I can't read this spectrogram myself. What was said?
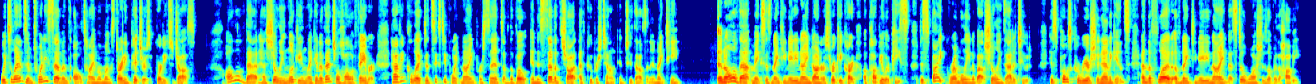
which lands him 27th all time among starting pitchers, according to JAWS. All of that has Schilling looking like an eventual Hall of Famer, having collected 60.9% of the vote in his seventh shot at Cooperstown in 2019. And all of that makes his 1989 Donruss rookie card a popular piece, despite grumbling about Schilling's attitude, his post career shenanigans, and the flood of 1989 that still washes over the hobby.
